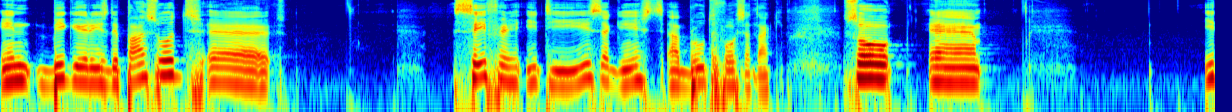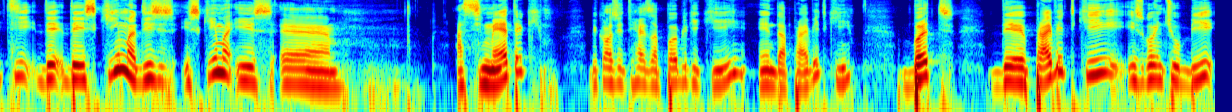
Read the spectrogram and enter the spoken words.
And bigger is the password, uh, safer it is against a brute force attack. So um, it the, the schema, this is, schema is um, asymmetric because it has a public key and a private key, but the private key is going to be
